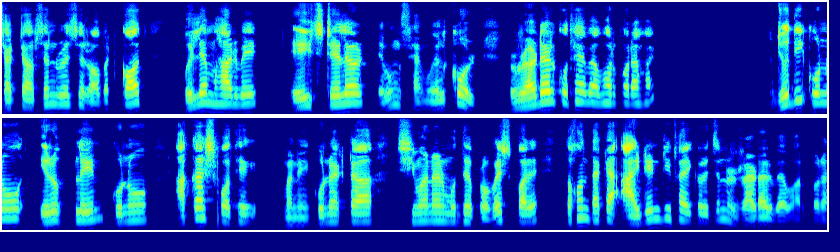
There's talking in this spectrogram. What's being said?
চারটে অপশন রয়েছে, Robert Koch, William Harvey H Taylor এবং স্যামুয়েল কোল্ড। রাডার কোথায় ব্যবহার করা হয়? যদি কোনো এরোপ্লেন কোনো আকাশ পথে মানে কোনো একটা সীমানার মধ্যে প্রবেশ করে তখন তাকে আইডেন্টিফাই করার জন্য রাডার ব্যবহার করা।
